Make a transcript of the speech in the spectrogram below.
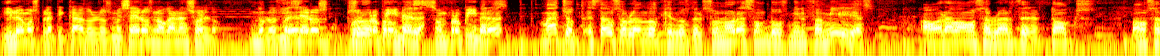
Y lo hemos platicado, los meseros no ganan sueldo. los meseros son propinas, son propinas. Pero, macho, estamos hablando que los del Sonora son dos mil familias. Ahora vamos a hablarte del Tox. Vamos a,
